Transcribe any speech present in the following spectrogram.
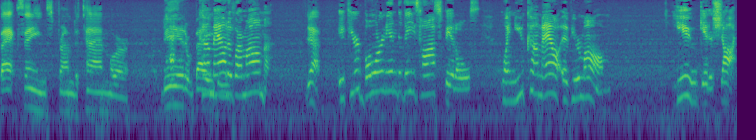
vaccines from the time we're little babies. Come out of our mama. Yeah. If you're born into these hospitals, when you come out of your mom, you get a shot.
